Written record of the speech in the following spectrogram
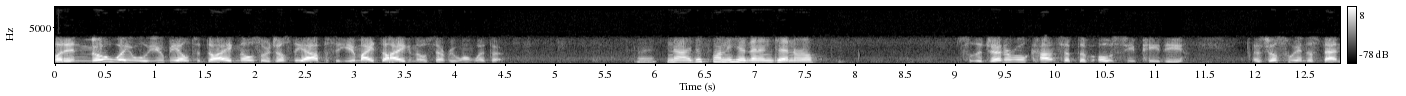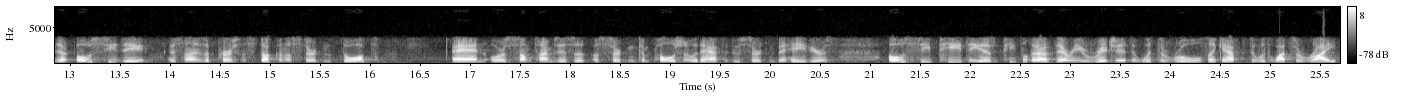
but in no way will you be able to diagnose, or just the opposite. You might diagnose everyone with it. Right. No, I just want to hear that in general. So the general concept of OCPD is just so we understand that OCD is sometimes a person stuck on a certain thought, and or sometimes there's a, a certain compulsion where they have to do certain behaviors. OCPD is people that are very rigid with the rules, like you have to do with what's right,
